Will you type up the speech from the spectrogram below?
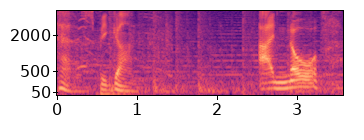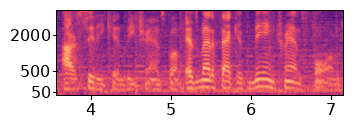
has begun. I know our city can be transformed. As a matter of fact, it's being transformed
